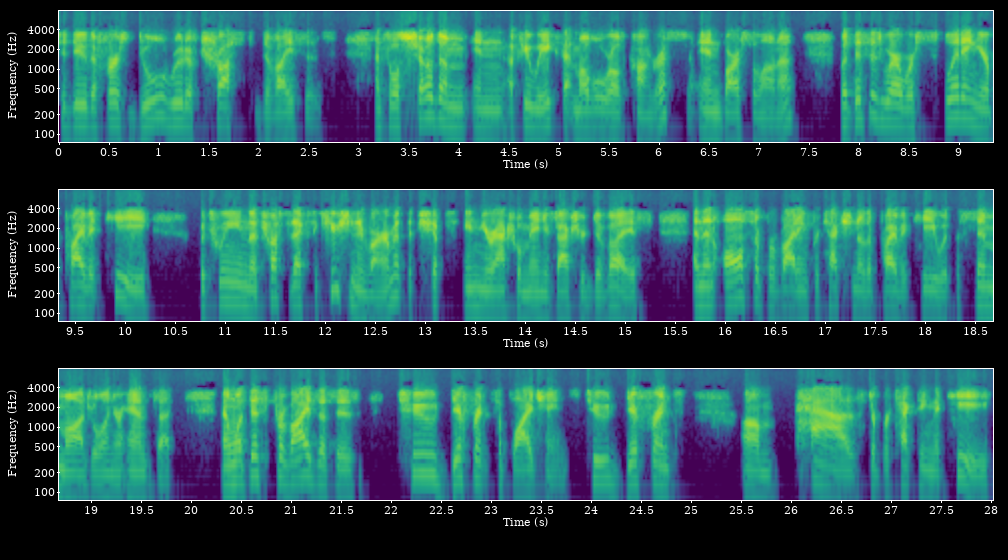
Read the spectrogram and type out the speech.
to do the first dual root of trust devices. And so we'll show them in a few weeks at Mobile World Congress in Barcelona. But this is where we're splitting your private key between the trusted execution environment, the chips in your actual manufactured device, and then also providing protection of the private key with the SIM module in your handset. And what this provides us is two different supply chains, two different um, paths to protecting the key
